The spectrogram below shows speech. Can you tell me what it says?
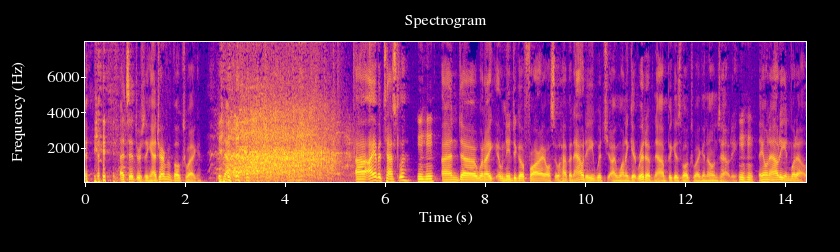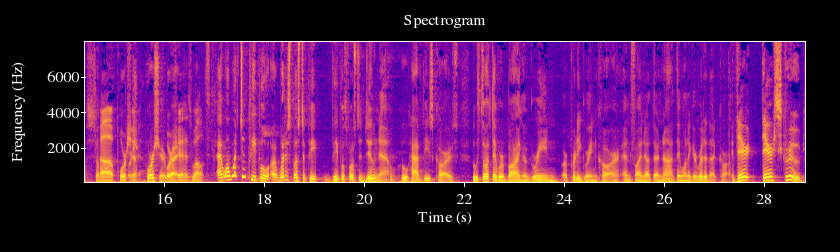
that's interesting. I drive a Volkswagen. Uh, I have a Tesla, Mm-hmm. and uh, when I need to go far, I also have an Audi, which I want to get rid of now because Volkswagen owns Audi. Mhm. They own Audi and what else? Something- Uh, Porsche. Porsche, Porsche right? as well. And well, what do people? Uh, what are supposed to pe- people supposed to do now who have these cars? Who thought they were buying a green or pretty green car and find out they're not? They want to get rid of that car. They're they're screwed.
